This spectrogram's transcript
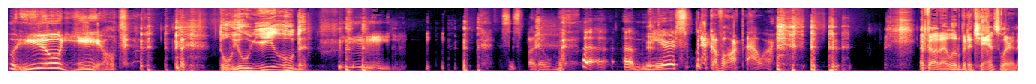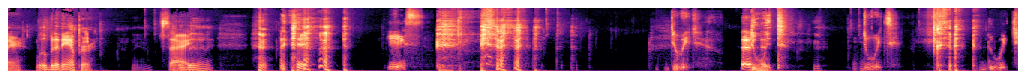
You yield. Do you yield? this is but a, a mere speck of our power. I felt a little bit of Chancellor there, a little bit of the Emperor. A Sorry. little bit of that. yes. Do it. Do it. Do it. Do it.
